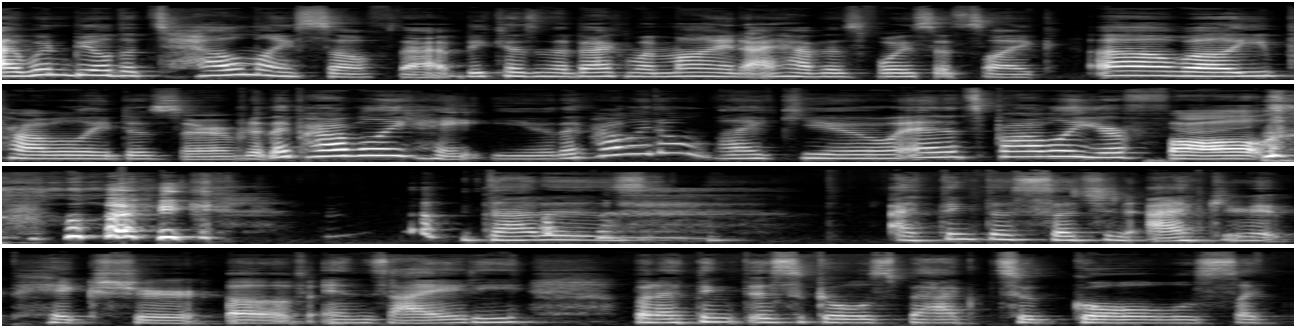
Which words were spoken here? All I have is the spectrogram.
I wouldn't be able to tell myself that because in the back of my mind, I have this voice that's like, oh, well, you probably deserved it. They probably hate you. They probably don't like you. And it's probably your fault. like, that is, I think that's such an accurate picture of anxiety. But I think this goes back to goals, like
